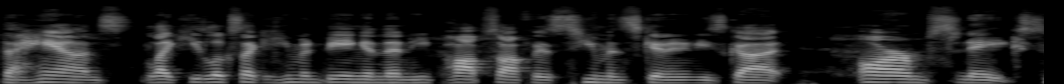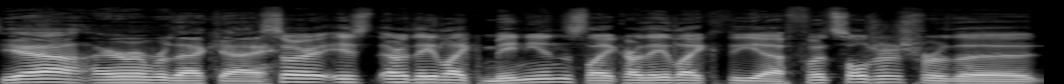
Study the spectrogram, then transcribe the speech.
the hands, like he looks like a human being, and then he pops off his human skin and he's got arm snakes. Yeah, I remember that guy. So is are they like minions? Like are they like the uh, foot soldiers for the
